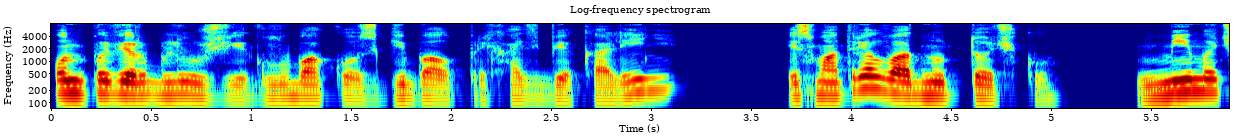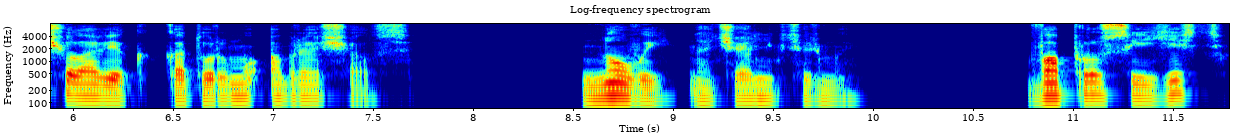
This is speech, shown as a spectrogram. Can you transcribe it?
Он по верблюжьи глубоко сгибал при ходьбе колени и смотрел в одну точку, мимо человека, к которому обращался новый начальник тюрьмы. «Вопросы есть?»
